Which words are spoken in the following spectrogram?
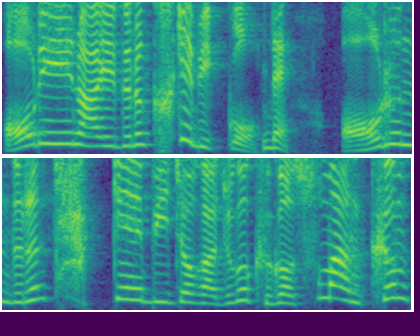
어린 아이들은 크게 빚고, 네. 어른들은 작게 빚어가지고 그거 수만큼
